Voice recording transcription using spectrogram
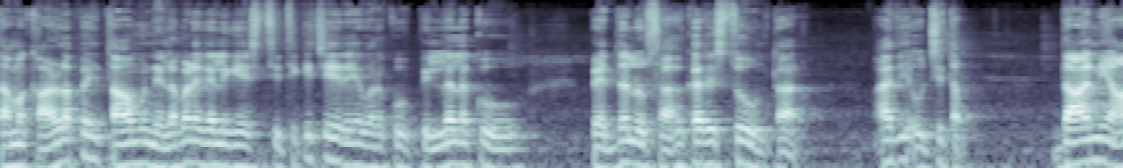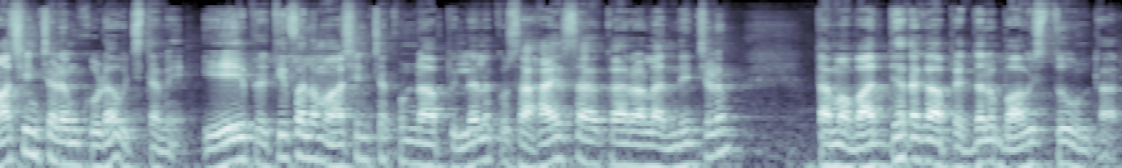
తమ కాళ్ళపై తాము నిలబడగలిగే స్థితికి చేరే వరకు పిల్లలకు పెద్దలు సహకరిస్తూ ఉంటారు. అది ఉచితం. దాన్ని ఆశించడం కూడా ఉచితమే. ఏ ప్రతిఫలం ఆశించకుండా పిల్లలకు సహాయ సహకారాలు అందించడం తమ బాధ్యతగా పెద్దలు భావిస్తూ ఉంటారు.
